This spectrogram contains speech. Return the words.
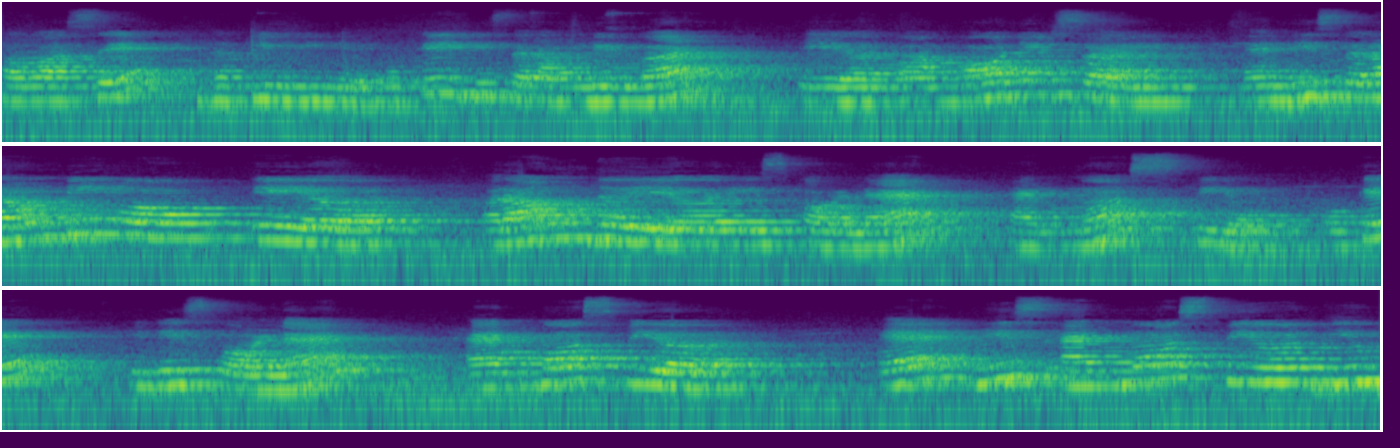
हवा से ढकी हुई है। Okay it is surrounded by air on all its side and this surrounding of air around the air is called an atmosphere okay it is called an atmosphere and this atmosphere give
